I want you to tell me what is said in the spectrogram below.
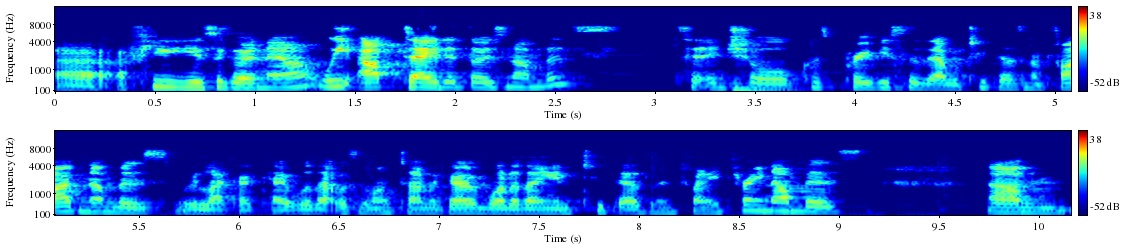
uh, a few years ago now. We updated those numbers to ensure because previously they were 2005 numbers. We're like, okay, well that was a long time ago. What are they in 2023 numbers? Um,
